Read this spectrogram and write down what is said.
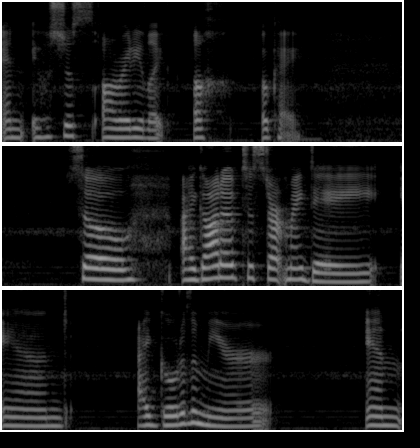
and it was just already like, ugh, okay. So I got up to start my day and I go to the mirror and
